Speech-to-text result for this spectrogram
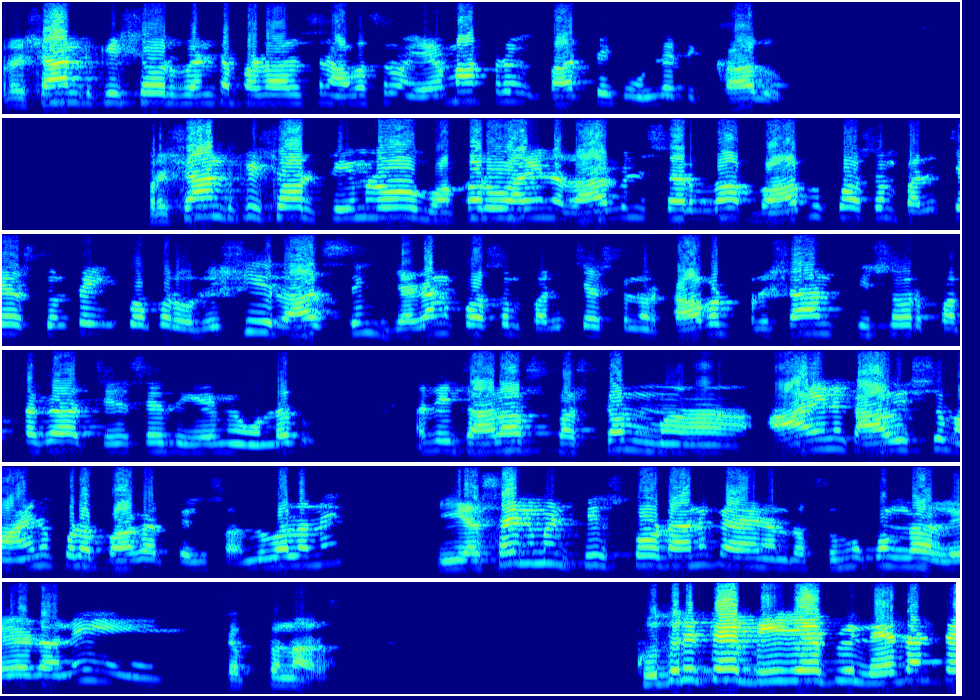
ప్రశాంత్ కిషోర్ వెంట పడాల్సిన అవసరం ఏమాత్రం పార్టీకి ఉండేది కాదు. ప్రశాంత్ కిషోర్ టీంలో ఒకరు అయిన రాబిన్ శర్మ బాబు కోసం పనిచేస్తుంటే ఇంకొకరు రిషి రాజ్ సింగ్ జగన్ కోసం పనిచేస్తున్నారు. కాబట్టి ప్రశాంత్ కిషోర్ కొత్తగా చేసేది ఏమీ ఉండదు. అది చాలా స్పష్టం. ఆయనకు ఆ విషయం ఆయన కూడా బాగా తెలుసు. అందువల్లనే ఈ అసైన్మెంట్ తీసుకోవడానికి ఆయన అంత సుముఖంగా లేడని చెప్తున్నారు. కుదిరితే బీజేపీ లేదంటే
